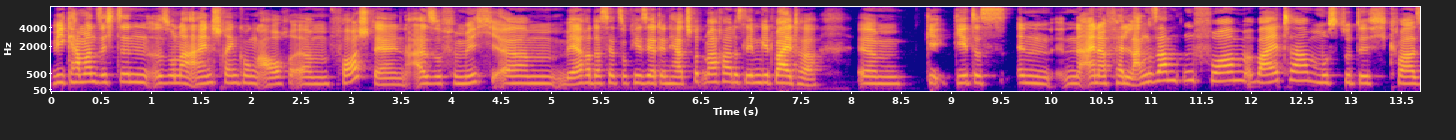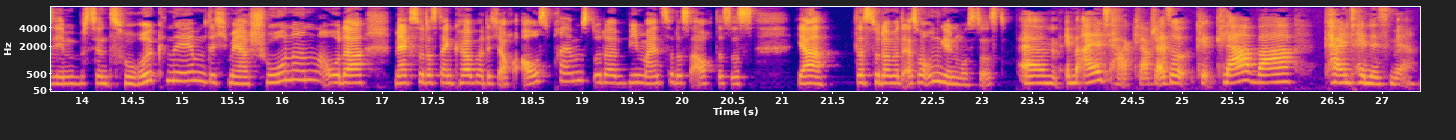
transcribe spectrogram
Wie kann man sich denn so eine Einschränkung auch ähm, vorstellen? Also für mich ähm, wäre das jetzt okay, sie hat den Herzschrittmacher, das Leben geht weiter. Ähm, geht es in, in einer verlangsamten Form weiter? Musst du dich quasi ein bisschen zurücknehmen, dich mehr schonen? Oder merkst du, dass dein Körper dich auch ausbremst? Oder wie meinst du das auch, dass es, ja, dass du damit erstmal umgehen musstest? Ähm, Im Alltag, ich. Also klar war, kein Tennis mehr.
